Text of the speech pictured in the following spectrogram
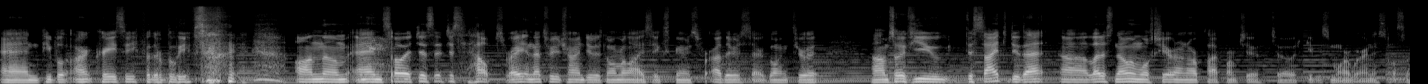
and people aren't crazy for their beliefs on them, and so it just it just helps, right? And that's what you're trying to do is normalize the experience for others that are going through it. Um, so if you decide to do that, uh, let us know, and we'll share it on our platform too, to give you some more awareness also.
